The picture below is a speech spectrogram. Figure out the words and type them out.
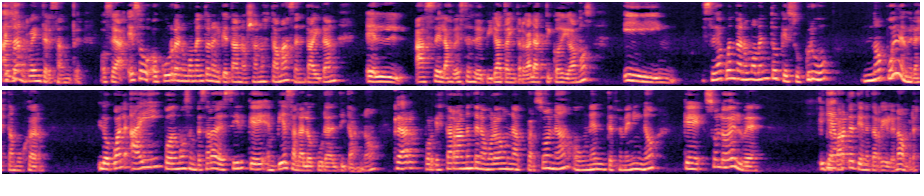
Eso es re interesante. O sea, eso ocurre en un momento en el que Thanos ya no está más en Titan. Él hace las veces de pirata intergaláctico, digamos, y se da cuenta en un momento que su crew no puede ver a esta mujer. Lo cual ahí podemos empezar a decir que empieza la locura del titán, ¿no? Claro, Porque está realmente enamorado de una persona o un ente femenino que solo él ve. Y que aparte aparte- tiene terrible nombre.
